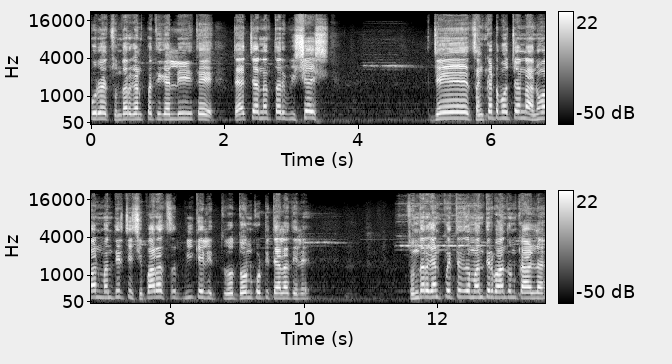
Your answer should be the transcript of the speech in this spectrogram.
पुरे सुंदर गणपती गल्ली ते त्याच्यानंतर विशेष जे संकटमोचन हनुमान मंदिरची शिफारस मी केली तो दोन कोटी त्याला दिले. सुंदर गणपतीचं मंदिर बांधून काढलं.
